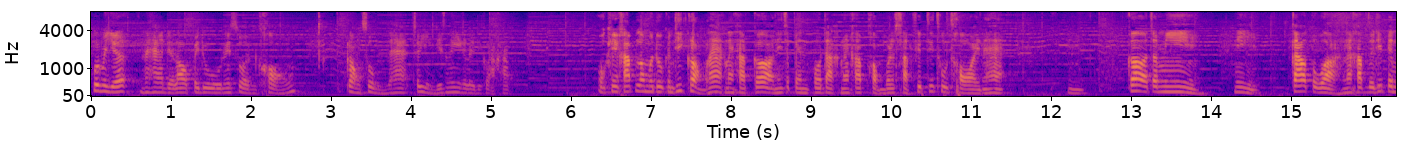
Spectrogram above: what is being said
พูดมาเยอะนะฮะ เดี๋ยวเราไปดูในส่วนของกล่องสุ่มนะฮะ เจ้าหญิงดิสนีย์กันเลยดีกว่าครับ โอเคครับ เรามาดูกันที่กล่องแรกนะครับ ก็อันนี้จะเป็นโปรดักต์นะครับ ของบริษัท 52 Toy นะฮะก็จะมีนี่ 9 ตัวนะครับ โดยที่เป็น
